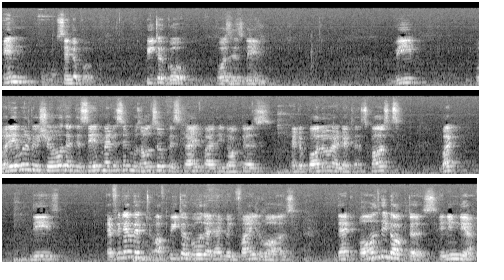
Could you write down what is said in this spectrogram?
in Singapore. Peter Goh was his name. We were able to show that the same medicine was also prescribed by the doctors at Apollo and at Escorts, but the affidavit of Peter Goh that had been filed was that all the doctors in India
